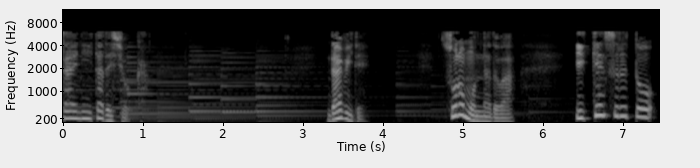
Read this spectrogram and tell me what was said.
際にいたでしょうかダビデ、ソロモンなどは一見すると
